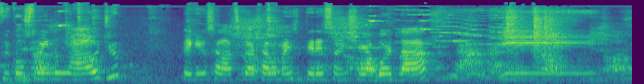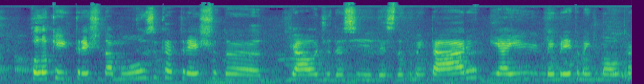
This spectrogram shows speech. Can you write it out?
fui construindo um áudio. Peguei os relatos que eu achava mais interessante abordar e coloquei trecho da música, trecho da, de áudio desse, desse documentário. E aí lembrei também de uma outra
